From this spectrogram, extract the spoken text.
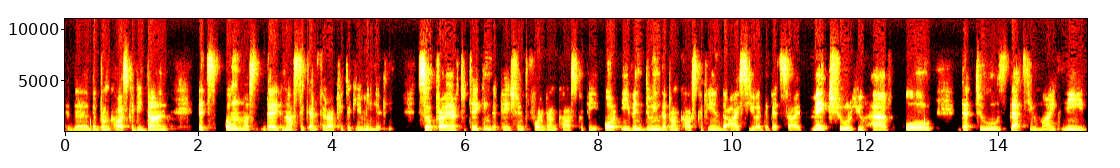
the, the bronchoscopy done, it's almost diagnostic and therapeutic immediately. So prior to taking the patient for bronchoscopy or even doing the bronchoscopy in the ICU at the bedside, make sure you have all the tools that you might need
